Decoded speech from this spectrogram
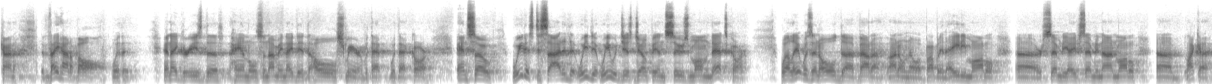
kind of. They had a ball with it, and they greased the handles, and I mean they did the whole smear with that with that car. And so we just decided that we did, we would just jump in Sue's mom and dad's car. Well, it was an old, uh, about a, I don't know, probably an 80 model uh, or 78 or 79 model, uh, like a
